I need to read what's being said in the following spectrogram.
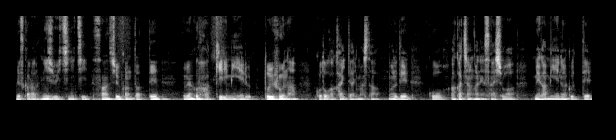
ですから21日3週間経ってようやくはっきり見えるというふうなことが書いてありました。まるでこう赤ちゃんがね最初は目が見えなくって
